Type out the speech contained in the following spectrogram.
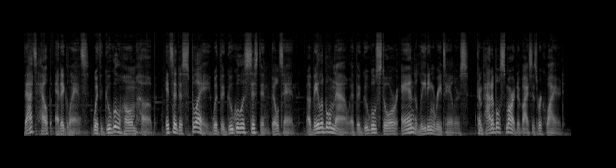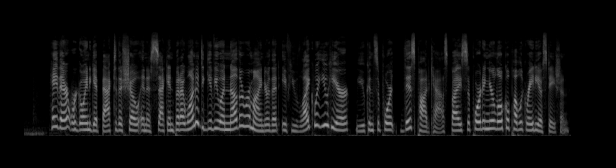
That's help at a glance with Google Home Hub. It's a display with the Google Assistant built in. Available now at the Google Store and leading retailers. Compatible smart devices required. Hey there, we're going to get back to the show in a second, but I wanted to give you another reminder that if you like what you hear, you can support this podcast by supporting your local public radio station.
